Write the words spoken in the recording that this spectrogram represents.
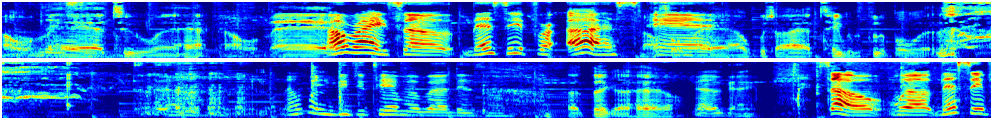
I was Listen. mad too when it happened. I was mad. All right, so that's it for us. I was and so mad. I wish I had a table to flip over. I want did you tell me about this one? I think I have. Okay. So, well, that's it.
